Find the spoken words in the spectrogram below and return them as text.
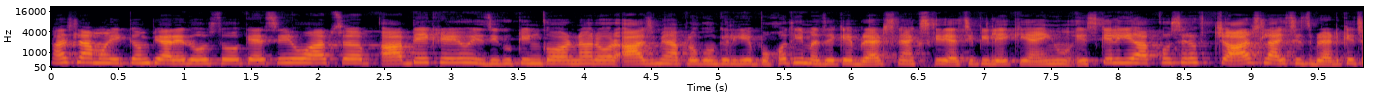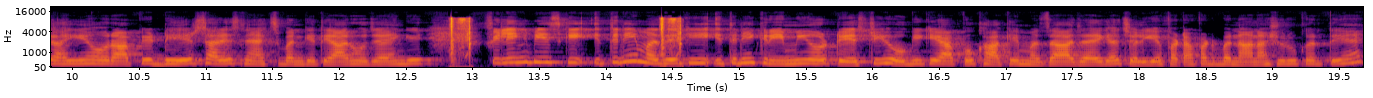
वालेकुम प्यारे दोस्तों, कैसे हो आप सब? आप देख रहे हो इजी कुकिंग कॉर्नर और आज मैं आप लोगों के लिए बहुत ही मज़े के ब्रेड स्नैक्स की रेसिपी लेके आई हूँ। इसके लिए आपको सिर्फ़ चार स्लाइसिस ब्रेड के चाहिए और आपके ढेर सारे स्नैक्स बन के तैयार हो जाएँगे। फिलिंग भी इसकी इतनी मज़े की, इतनी क्रीमी और टेस्टी होगी कि आपको खा के मज़ा आ जाएगा। चलिए फटाफट बनाना शुरू करते हैं।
